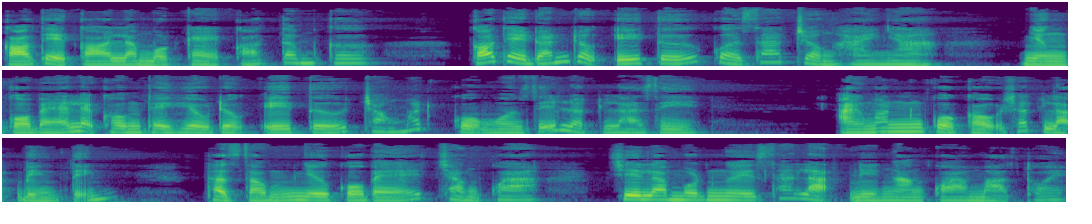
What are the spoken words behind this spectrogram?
có thể coi là một kẻ có tâm cơ, có thể đoán được ý tứ của gia trưởng hai nhà, nhưng cô bé lại không thể hiểu được ý tứ trong mắt của ngôn dĩ luật là gì. Ánh mắt của cậu rất là bình tĩnh, thật giống như cô bé chẳng qua chỉ là một người xa lạ đi ngang qua mà thôi.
